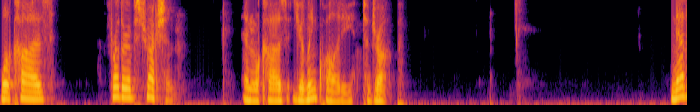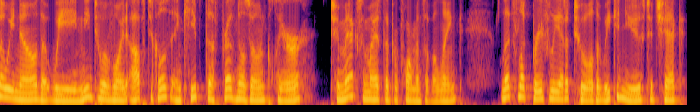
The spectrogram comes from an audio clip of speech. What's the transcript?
will cause further obstruction and will cause your link quality to drop. Now that we know that we need to avoid obstacles and keep the Fresnel zone clear to maximize the performance of a link, let's look briefly at a tool that we can use to check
